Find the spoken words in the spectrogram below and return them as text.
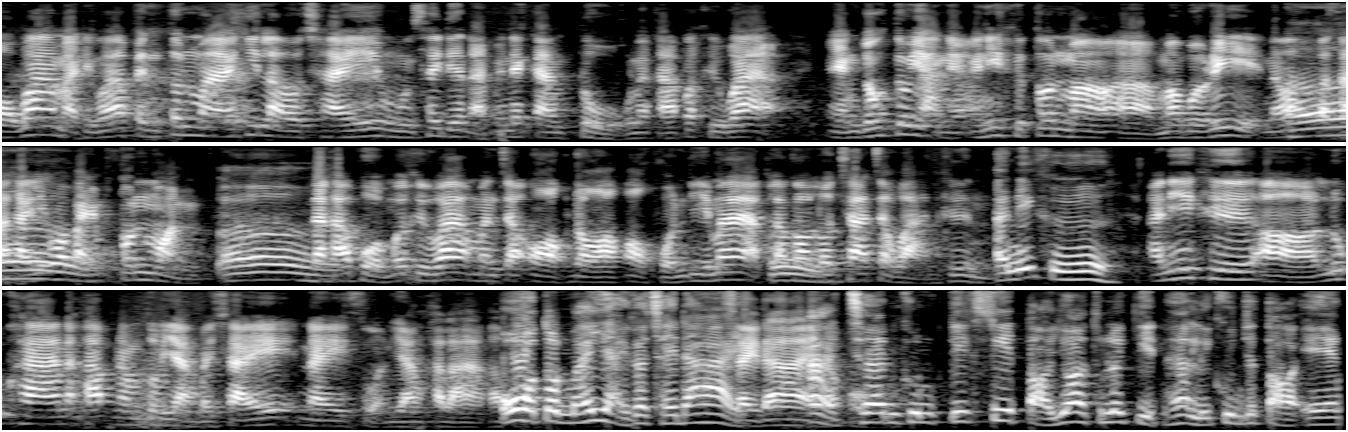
บอกว่าหมายถึงว่าเป็นต้นไม้ที่เราใช้มูลไส้เดือนอัดไว้ในการปลูกนะครับก็คือว่าอย่างยกตัวอย่างเนี่ยอันนี้คือต้นมาอ่ามาเบอรี่เนาะเออภาษาไทยเรียกว่าใบต้นหม่อนเออ นะครับผมก็คือว่ามันจะออกดอกออกผลดีมาก แล้วก็รสชาติจะหวานขึ้น อันนี้คือ อันนี้คืออ่าลูกค้านะครับนำตัวอย่างไปใช้ในสวนยางพาราครับ โอ้ต้นไม้ใหญ่ก็ใช้ได้ใช้ได้อะครับผม เชิญคุณกิ๊กซี่ต่อยอดธุรกิจฮะหรือคุณจะต่อเอง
